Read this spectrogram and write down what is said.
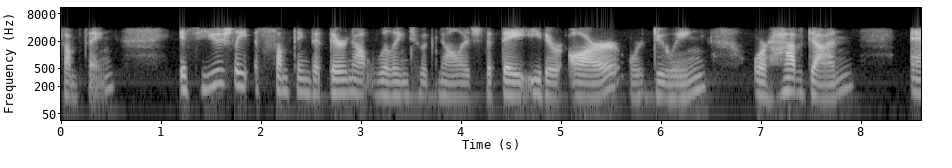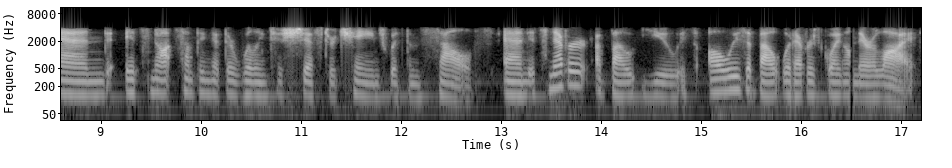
something, it's usually something that they're not willing to acknowledge that they either are or doing or have done and it's not something that they're willing to shift or change with themselves. And it's never about you, it's always about whatever's going on in their lives.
